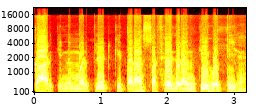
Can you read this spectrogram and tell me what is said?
कार की नंबर प्लेट की तरह सफ़ेद रंग की होती है।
